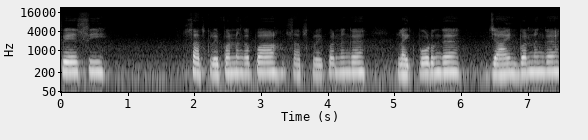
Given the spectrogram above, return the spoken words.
பேசி சப்ஸ்கிரைப் பண்ணுங்கப்பா சப்ஸ்கிரைப் பண்ணுங்கள் லைக் போடுங்க ஜாயின் பண்ணுங்கள்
